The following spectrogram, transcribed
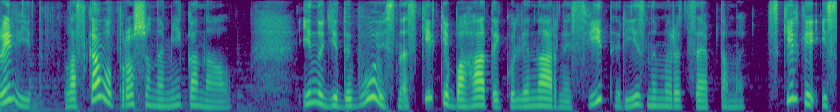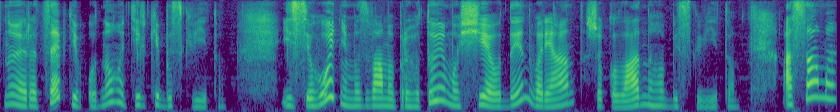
Привіт! Ласкаво прошу на мій канал. Іноді дивуюсь, наскільки багатий кулінарний світ різними рецептами, скільки існує рецептів одного тільки бісквіту. І сьогодні ми з вами приготуємо ще один варіант шоколадного бісквіту, а саме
